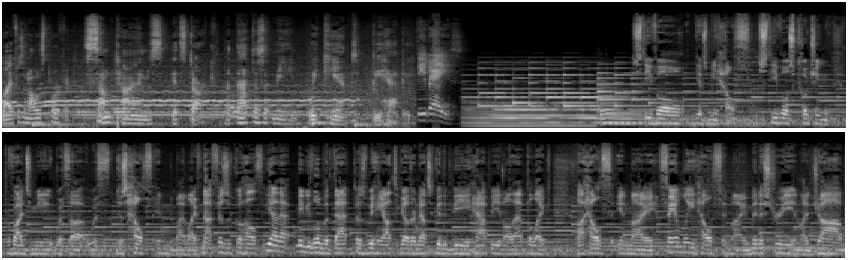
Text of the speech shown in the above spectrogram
life isn't always perfect. Sometimes it's dark, but that doesn't mean we can't be happy. Steve O gives me health. Steve O's coaching provides me with uh, with just health in my life, not physical health. Yeah, that maybe a little bit that because we hang out together and that's good to be happy and all that. But like uh, health in my family, health in my ministry, in my job,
